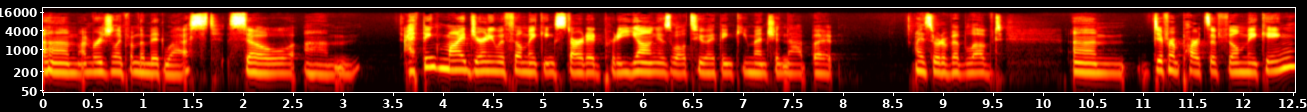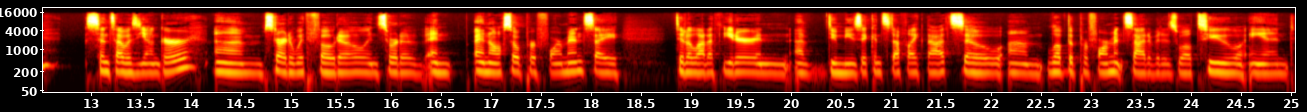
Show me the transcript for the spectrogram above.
Um, I'm originally from the Midwest, so um, I think my journey with filmmaking started pretty young as well too. I think you mentioned that, but I sort of have loved um, different parts of filmmaking since I was younger. Um, started with photo and sort of and and also performance. I did a lot of theater and do music and stuff like that. So um, love the performance side of it as well too. And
